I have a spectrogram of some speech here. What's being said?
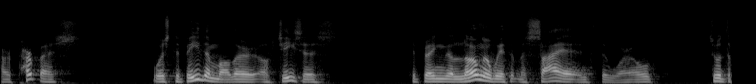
her purpose was to be the mother of Jesus, to bring the long awaited Messiah into the world so that the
